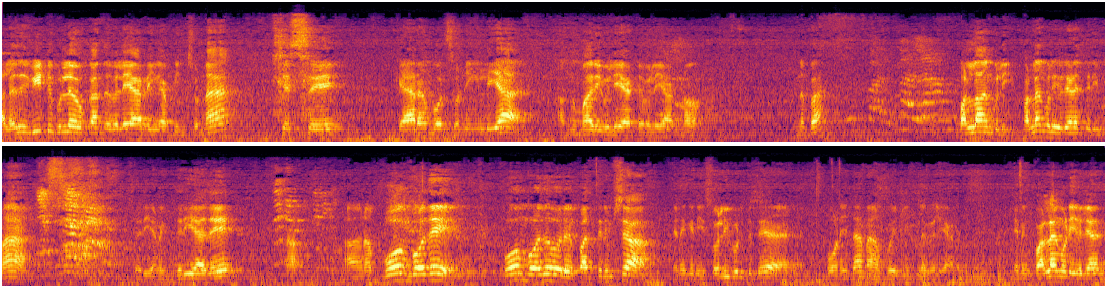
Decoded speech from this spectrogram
அல்லது வீட்டுக்குள்ளே உட்காந்து விளையாடுறீங்க அப்படின்னு சொன்னால் செஸ்ஸு கேரம் போர்டு சொன்னீங்க இல்லையா? அந்த மாதிரி விளையாட்டு விளையாடணும். என்னப்பா? பல்லாங்குழி. பல்லாங்குழி விளையாட தெரியுமா? சரி எனக்கு தெரியாது. நான் போகும்போது போகும்போது ஒரு பத்து நிமிஷம் எனக்கு நீ சொல்லி கொடுத்துட்டு போனீங்கன்னா நான் போய் வீட்டில் விளையாடுவேன் எனக்கு பல்லாங்குடி விளையாட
